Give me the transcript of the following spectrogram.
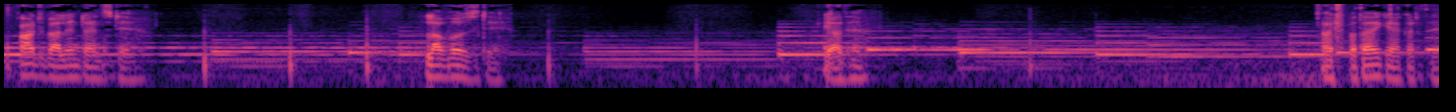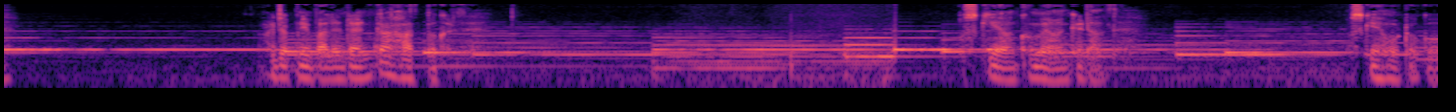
आज वैलेंटाइंस डे है। लवर्स डे याद है? आज पता है क्या करते हैं? आज अपनी वैलेंटाइन का हाथ पकड़ते हैं। उसकी आँखों में आँखें डालते हैं। उसके होठों को।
